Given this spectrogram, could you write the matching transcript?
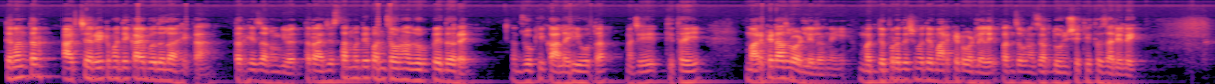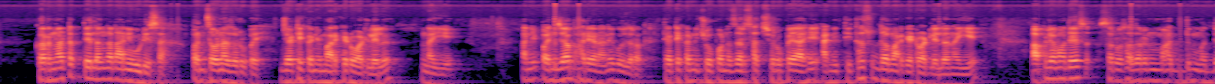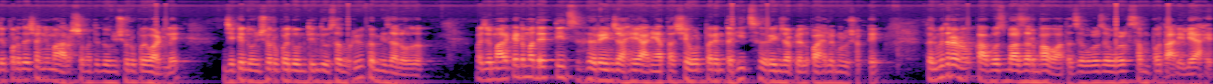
त्यानंतर आजच्या रेटमध्ये काय बदल आहे का? तर हे जाणून घेऊयात. तर राजस्थानमध्ये पंचावन्न हजार रुपये दर आहे जो की कालही होता. म्हणजे तिथंही मार्केट आज वाढलेलं नाही मध्य प्रदेशमध्ये मार्केट वाढलेलं आहे. पंचावन्न हजार दोनशे तिथं झालेलं आहे. कर्नाटक तेलंगणा आणि ओडिसा पंचावन्न हजार रुपये. ज्या ठिकाणी मार्केट वाढलेलं नाही आहे आणि पंजाब हरियाणा आणि गुजरात त्या ठिकाणी चोपन्न हजार सातशे रुपये आहे आणि तिथंसुद्धा मार्केट वाढलेलं नाही आहे आपल्यामध्येच सर्वसाधारण मध्य मध्य प्रदेश आणि महाराष्ट्रामध्ये दोनशे रुपये वाढले जे की दोनशे रुपये दोन तीन दिवसापूर्वी कमी झालं होतं. म्हणजे मार्केटमध्ये तीच रेंज आहे आणि आता शेवटपर्यंत हीच रेंज आपल्याला पाहायला मिळू शकते. तर मित्रांनो कागज बाजार भाव आता जवळजवळ संपत आलेले आहेत.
